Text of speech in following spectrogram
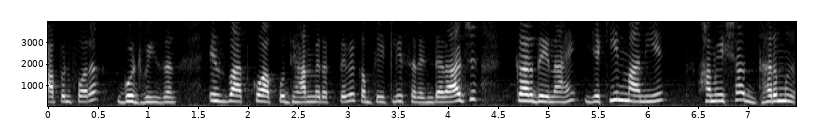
happen for a good reason इस बात को आपको ध्यान में रखते हुए कंप्लीटली सरेंडर आज कर देना है। यकीन मानिए, हमेशा धर्म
